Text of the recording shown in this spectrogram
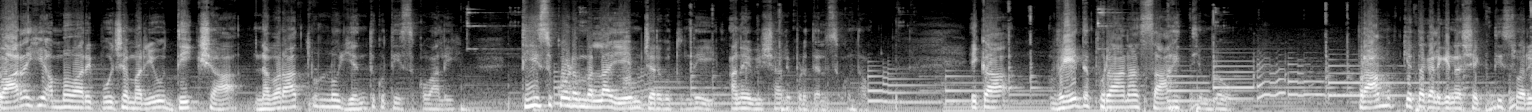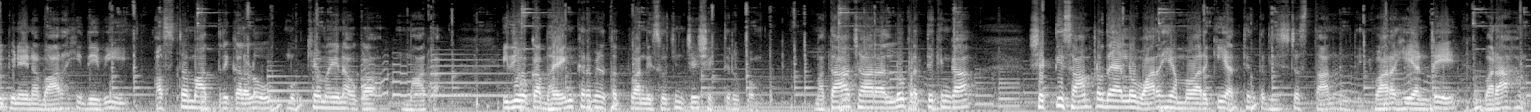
వారహి అమ్మవారి పూజ మరియు దీక్ష నవరాత్రుల్లో ఎందుకు తీసుకోవాలి? తీసుకోవడం వల్ల ఏం జరుగుతుంది అనే విషయాలు ఇప్పుడు తెలుసుకుందాం. ఇక వేద పురాణ సాహిత్యంలో ప్రాముఖ్యత కలిగిన శక్తి స్వరూపిణైన వారహిదేవి అష్టమాత్రికలలో ముఖ్యమైన ఒక మాత. ఇది ఒక భయంకరమైన తత్వాన్ని సూచించే శక్తి రూపం. మతాచారాల్లో ప్రత్యేకంగా శక్తి సాంప్రదాయాల్లో వారహి అమ్మవారికి అత్యంత విశిష్ట స్థానం ఉంది. వారహి అంటే వరాహం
